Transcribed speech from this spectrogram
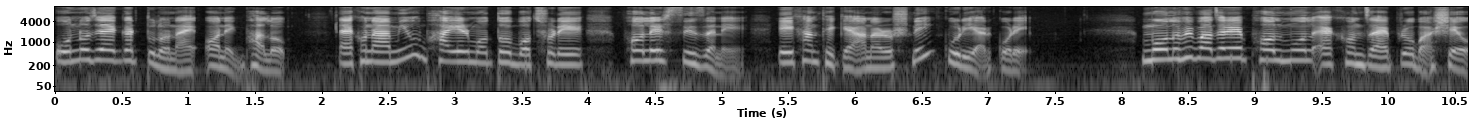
অন্য জায়গার তুলনায় অনেক ভালো। এখন আমিও ভাইয়ের মতো বছরে ফলের সিজনে, এখান থেকে আনারস নেই কুরিয়ার করে। মৌলভীবাজারে ফলমূল এখন যায় প্রবাসেও।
